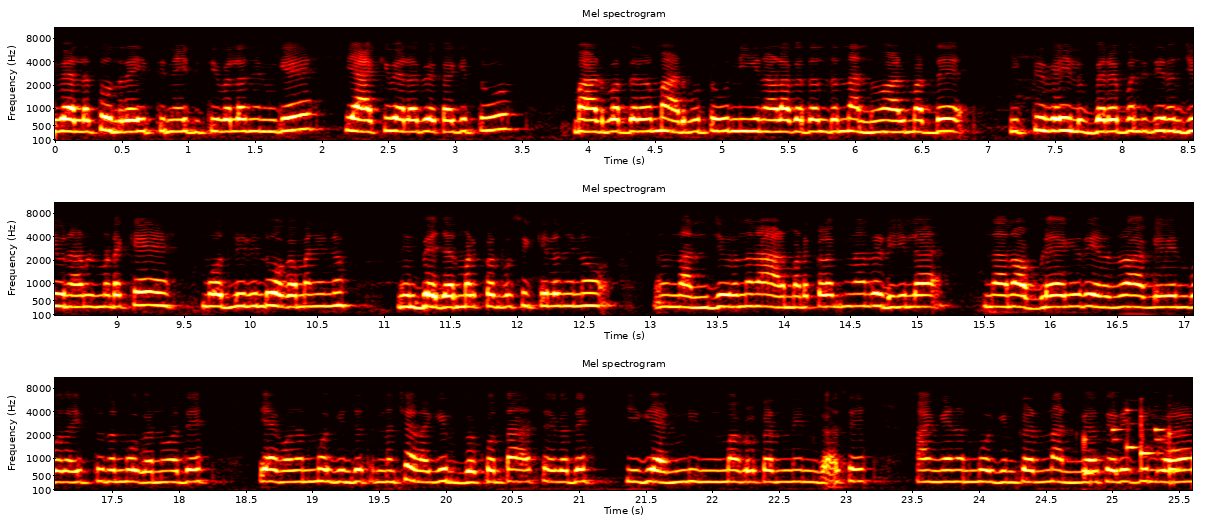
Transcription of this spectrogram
ಇವೆಲ್ಲ ತೊಂದರೆ ಐತಿನೇ ಐತಿವಲ್ಲ ನಿನಗೆ? ಯಾಕೆ ಇವೆಲ್ಲ ಬೇಕಾಗಿತ್ತು? ಮಾಡ್ಬಾರ್ದಲ್ಲ, ಮಾಡ್ಬಿಟ್ಟು. ನೀನು ಹಾಳಾಗದಲ್ದ, ನಾನು ಹಾಳು ಮಾಡಿದೆ. ಈಗ ತಿರ್ಗಾ ಇಲ್ಲಿಗೆ ಬೇರೆ ಬಂದಿದ್ದೀನಿ ನನ್ನ ಜೀವನ ಹಾಳು ಮಾಡೋಕ್ಕೆ? ಮೊದಲು ಇಲ್ಲಿಂದ ಹೋಗಮ್ಮ ನೀನು. ನೀನು ಬೇಜಾರು ಮಾಡ್ಕೊಂಡ್ರು ಸಿಕ್ಕಿಲ್ಲ ನೀನು. ನನ್ನ ಜೀವನ ನಾನು ಹಾಳು ಮಾಡ್ಕೊಳಕ್ಕೆ ನಾನು ರೆಡಿ ಇಲ್ಲ. ನಾನು ಒಬ್ಬಳೇ ಆಗಿದ್ರೆ ಏನಾರು ಆಗಲಿ ಅನ್ಬೋದಾಯ್ತು ನನ್ನ ಮಗನೂ ಅದೇ. ಯಾಕೋ ನನ್ನ ಮಗಿನ ಜೊತೆ ನಾನು ಚೆನ್ನಾಗಿರ್ಬೇಕು ಅಂತ ಆಸೆ ಆಗದೆ. ಈಗ ಹೆಂಗೆ ನಿನ್ನ ಮಗಳ ಕಣ್ಣು ನಿನ್ಗೆ ಆಸೆ, ಹಂಗೆ ನನ್ನ ಮಗಿನ ಕಣ್ಣು ನನಗೆ ಆಸೆ ಇದ್ದಿಲ್ವಾ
